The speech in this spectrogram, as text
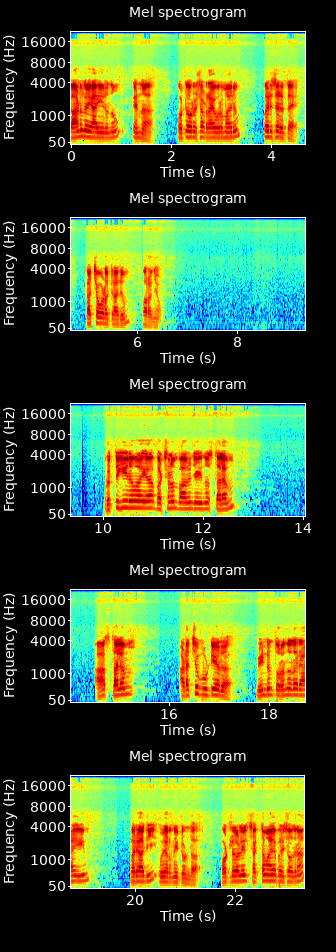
കാണുകയായിരുന്നു എന്ന് ഓട്ടോറിക്ഷ ഡ്രൈവർമാരും പരിസരത്തെ കച്ചവടക്കാരും പറഞ്ഞു. വൃത്തിഹീനമായ ഭക്ഷണം പാകം ചെയ്യുന്ന സ്ഥലം ആ സ്ഥലം അടച്ചുപൂട്ടിയത് വീണ്ടും തുറന്നതരായും പരാതി ഉയർന്നിട്ടുണ്ട്. ഹോട്ടലുകളിൽ ശക്തമായ പരിശോധന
